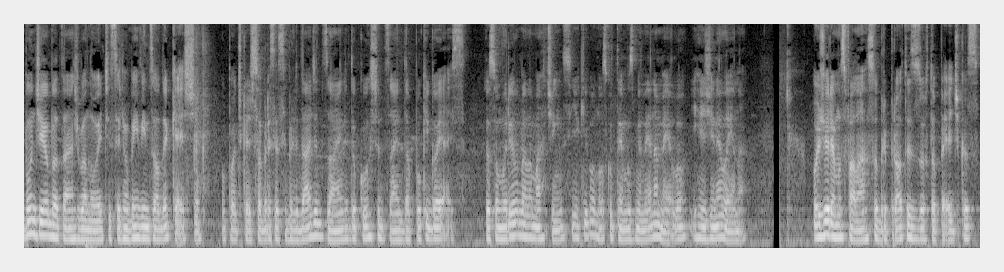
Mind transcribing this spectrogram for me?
Bom dia, boa tarde, boa noite, sejam bem-vindos ao TheCast, o podcast sobre acessibilidade e design do curso de design da PUC Goiás. Eu sou Murilo Melo Martins e aqui conosco temos Milena Mello e Regina Helena. Hoje iremos falar sobre próteses ortopédicas,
